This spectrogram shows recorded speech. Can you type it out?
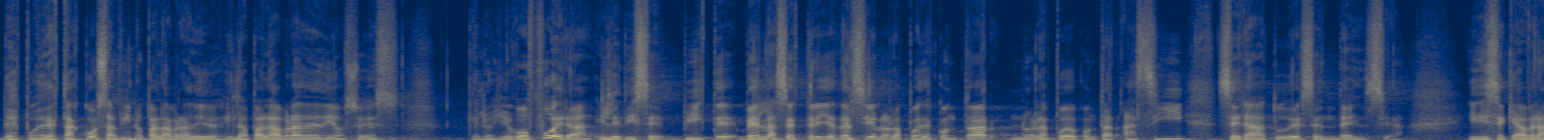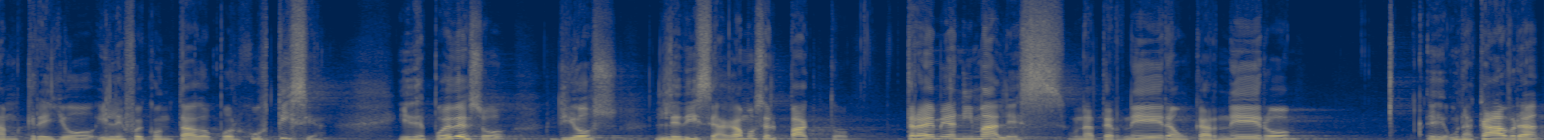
después de estas cosas vino palabra de Dios. Y la palabra de Dios es que lo llevó fuera y le dice, ¿viste? ¿Ves las estrellas del cielo? ¿Las puedes contar? No las puedo contar. Así será tu descendencia. Y dice que Abraham creyó y le fue contado por justicia. Y después de eso, Dios le dice, hagamos el pacto, tráeme animales, una ternera, un carnero, eh, una cabra,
